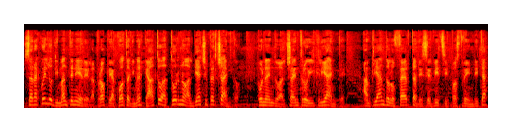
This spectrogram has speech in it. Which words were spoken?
sarà quello di mantenere la propria quota di mercato attorno al 10%, ponendo al centro il cliente, ampliando l'offerta dei servizi post vendita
